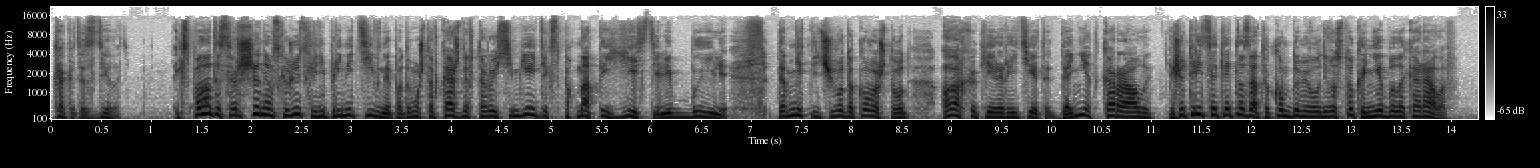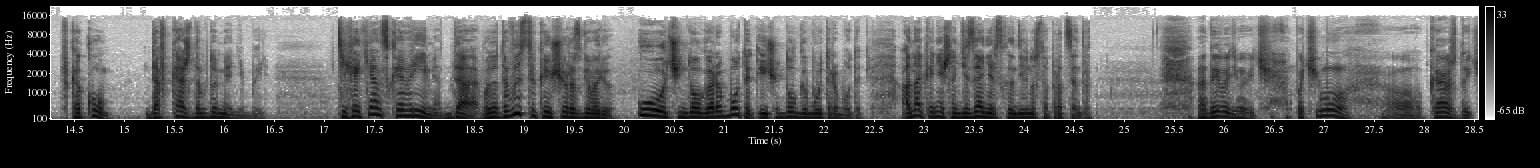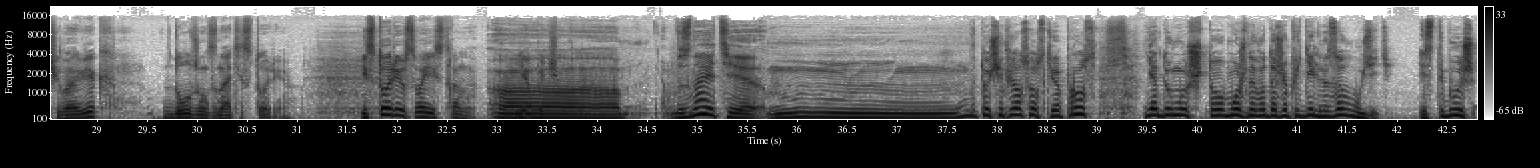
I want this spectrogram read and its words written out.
Как это сделать? Экспонаты совершенно, я вам скажу, искренне примитивные, потому что в каждой второй семье эти экспонаты есть или были. Там нет ничего такого, что вот, ах, какие раритеты. Да нет, кораллы. Еще 30 лет назад в каком доме Владивостока не было кораллов? В каком? Да в каждом доме они были. Тихоокеанское время, да, вот эта выставка, еще раз говорю, очень долго работает и еще долго будет работать. Она, конечно, дизайнерская на 90%. Андрей Вадимович, почему каждый человек должен знать историю? Историю своей страны. Я а, Вы знаете, это очень философский вопрос. Я думаю, что можно его даже предельно заузить. Если ты будешь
